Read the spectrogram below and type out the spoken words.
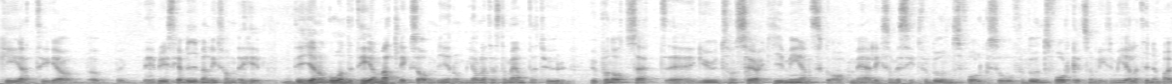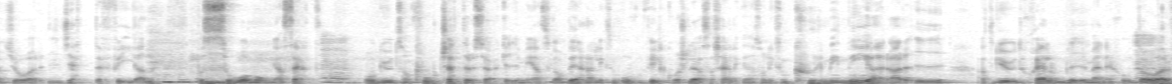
GT och och hebreiska bibeln, liksom, det, det genomgående temat liksom, genom Gamla Testamentet hur, hur på något sätt eh, Gud som söker gemenskap med, liksom, med sitt förbundsfolk så förbundsfolket som liksom hela tiden bara gör jättefel på så många sätt. Och Gud som fortsätter söka gemenskap. Det är den här liksom ovillkorslösa kärleken som liksom kulminerar i att Gud själv blir människa och dör,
